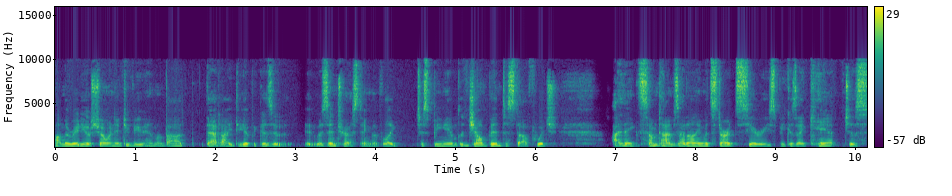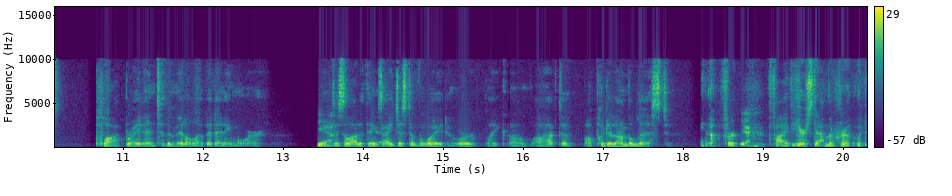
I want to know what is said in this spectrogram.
on the radio show and interview him about that idea because it it was interesting of like just being able to jump into stuff, which I think sometimes I don't even start series because I can't just plop right into the middle of it anymore. Yeah. There's a lot of things yeah. I just avoid or like, oh, I'll have to, I'll put it on the list, you know, for yeah. five years down the road.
